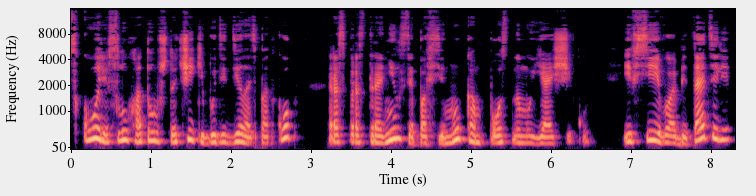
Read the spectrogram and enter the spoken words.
Вскоре слух о том, что Чики будет делать подкоп, распространился по всему компостному ящику, и все его обитатели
